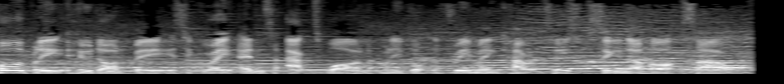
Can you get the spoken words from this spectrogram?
Probably Who'd I Be. It's a great end to Act One when you've got the three main characters singing their hearts out.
